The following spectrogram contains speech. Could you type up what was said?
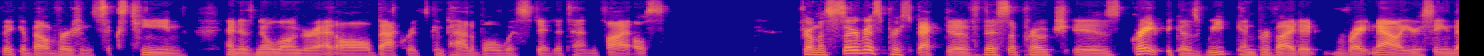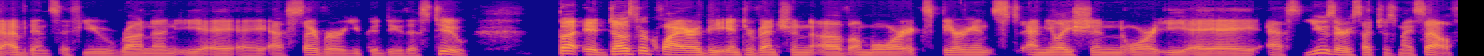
think about version 16 and is no longer at all backwards compatible with Stata 10 files. From a service perspective, this approach is great because we can provide it right now. You're seeing the evidence. If you run an EAAS server, you could do this too. But it does require the intervention of a more experienced emulation or EAAS user, such as myself,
